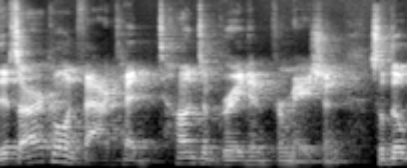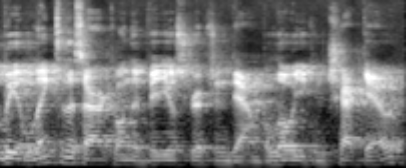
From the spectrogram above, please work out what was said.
this article in fact had tons of great information. So there'll be a link to this article in the video description down below you can check out.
